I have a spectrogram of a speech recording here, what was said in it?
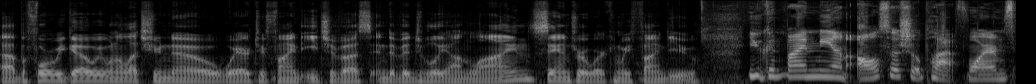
Uh, before we go, we want to let you know where to find each of us individually online. Sandra, where can we find you? You can find me on all social platforms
